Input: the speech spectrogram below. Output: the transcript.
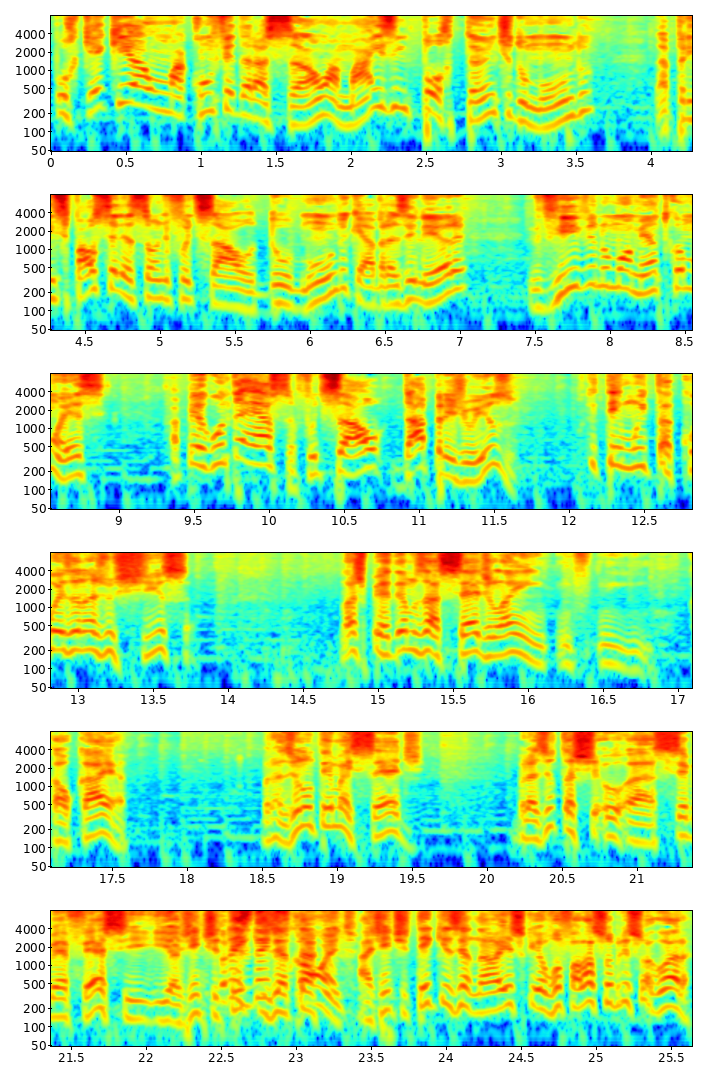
Por que, que uma confederação, a mais importante do mundo, da principal seleção de futsal do mundo, que é a brasileira, vive num momento como esse? A pergunta é essa: futsal dá prejuízo? Porque tem muita coisa na justiça. Nós perdemos a sede lá em, em, em Calcaia. O Brasil não tem mais sede. O Brasil tá a CBFS e a gente tem que isentar. A gente tem que isentar. Não, é isso que eu vou falar sobre isso agora.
